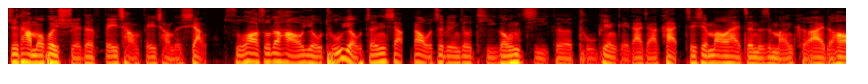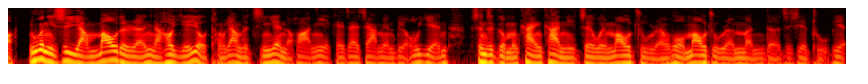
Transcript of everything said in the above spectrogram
就是他们会学得非常非常的像。俗话说得好，有图有真相。那我这边就提供几个图片给大家看，这些猫还真的是蛮可爱的哈。如果你是养猫的人，然后也有同样的经验的话，你也可以在下面留言，甚至给我们看一看你这位猫主人或猫主人们的这些图片。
